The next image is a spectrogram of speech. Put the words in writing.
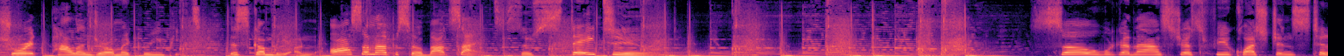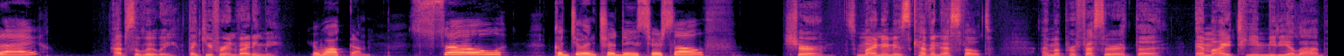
short palindromic repeats. This is going to be an awesome episode about science, so stay tuned. So, we're going to ask just a few questions today. Absolutely. Thank you for inviting me. You're welcome. So, could you introduce yourself? Sure. So, my name is Kevin Esvelt. I'm a professor at the MIT Media Lab,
